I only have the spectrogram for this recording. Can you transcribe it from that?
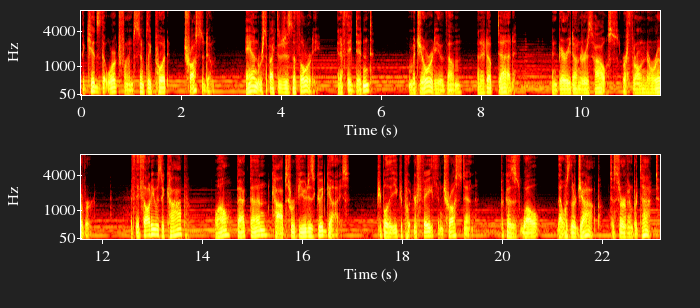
The kids that worked for him simply put trusted him and respected his authority. And if they didn't, a majority of them ended up dead and buried under his house or thrown in a river. If they thought he was a cop, well, back then, cops were viewed as good guys, people that you could put your faith and trust in, because, well, that was their job to serve and protect.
